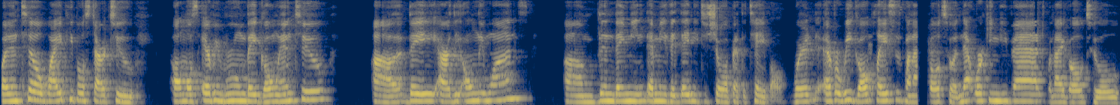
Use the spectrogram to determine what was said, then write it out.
But until white people start to almost every room they go into, uh, they are the only ones um, then they mean that means that they need to show up at the table. Wherever we go places, when I go to a networking event, when I go to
